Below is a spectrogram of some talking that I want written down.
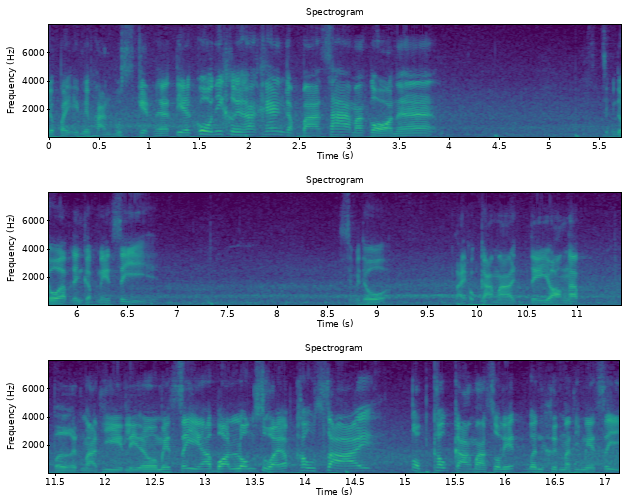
จะไปเองไม่ผ่านบุสเกตนะเตียโก้นี่เคยค้าแข่งกับบาร์ซ่ามาก่อนนะฮะซิมิโดครับเล่นกับเมสซี่ซิมิโดไหลเข้ากลางมาเดยองครับ เปิดมาที่ลีโอเมสซี่ครับบอลลงสวยครับเข้าซ้าย ตบเข้ากลางมาโซเลสเบิ้ลขึ้นมาที่เมสซี่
